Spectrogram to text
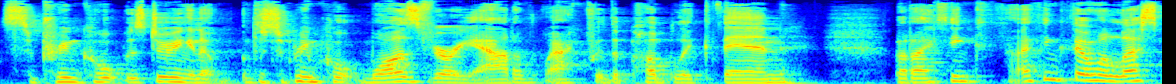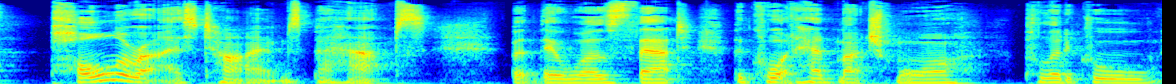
supreme court was doing and it, the supreme court was very out of whack with the public then but i think i think there were less polarized times perhaps. But there was that the court had much more political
